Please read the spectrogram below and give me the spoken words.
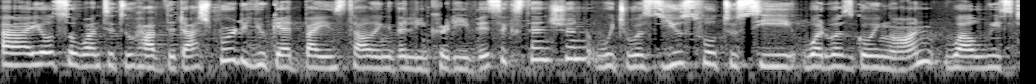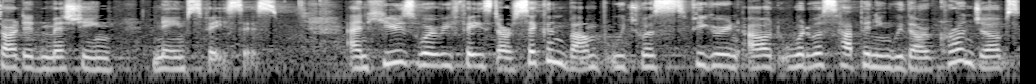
I also wanted to have the dashboard you get by installing the Linkerd Viz extension, which was useful to see what was going on while we started meshing namespaces. And here's where we faced our second bump, which was figuring out what was happening with our cron jobs,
